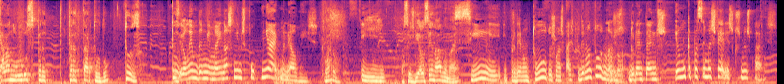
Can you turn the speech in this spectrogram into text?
ela anulou-se para, dar tudo? Tudo. Tudo. Eu lembro da minha mãe, nós tínhamos pouco dinheiro, Manel Luís. Claro. E Vocês vieram sem nada, não é? sim, e, e perderam tudo, os meus pais perderam tudo. Nós, durante anos, eu nunca passei umas férias com os meus pais.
